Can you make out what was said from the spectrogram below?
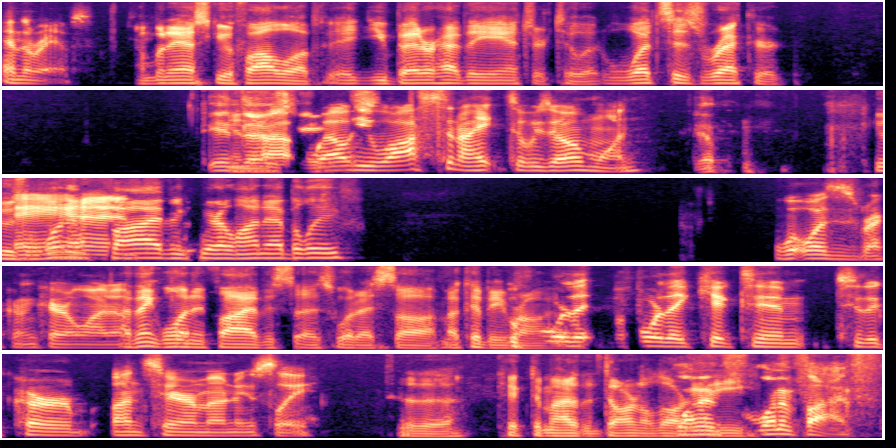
and the Rams. I'm going to ask you a follow up. You better have the answer to it. What's his record? In And, those Uh, well, he lost tonight, so he's 0 1. Yep. He was one and And- five in Carolina, I believe. What was his record in Carolina? I think one and five is, is what I saw. I could be wrong. before they before they kicked him to the curb unceremoniously. To the- kicked him out of the Darnold one RV. and, one and five.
